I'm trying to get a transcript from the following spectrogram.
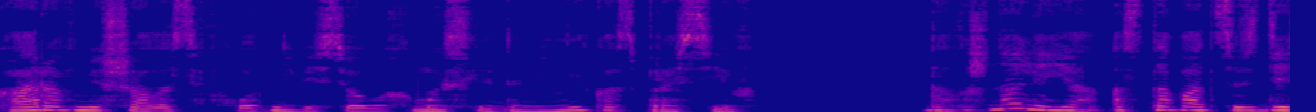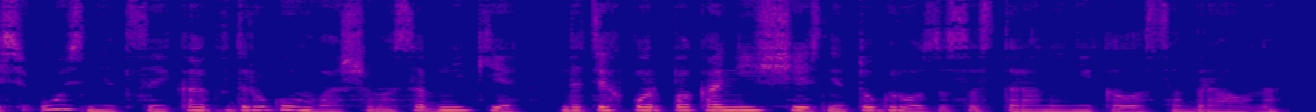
Кара вмешалась в ход невеселых мыслей Доминика, спросив, «Должна ли я оставаться здесь узницей, как в другом вашем особняке, до тех пор, пока не исчезнет угроза со стороны Николаса Брауна?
